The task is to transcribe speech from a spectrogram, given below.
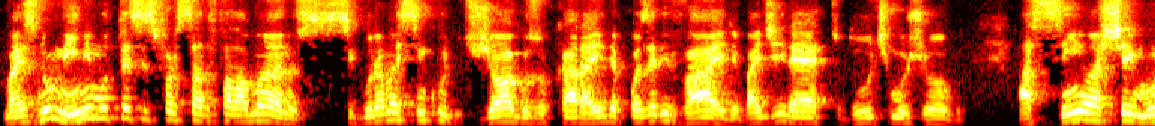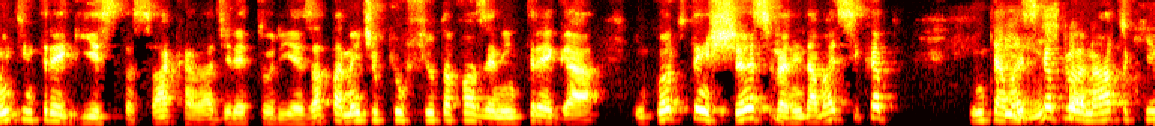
Mas no mínimo ter se esforçado falar, mano, segura mais cinco jogos o cara aí, depois ele vai, ele vai direto do último jogo. Assim eu achei muito entreguista, saca? A diretoria. Exatamente o que o Fio tá fazendo, entregar. Enquanto tem chance, velho, ainda mais esse, camp... ainda mais esse campeonato que,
